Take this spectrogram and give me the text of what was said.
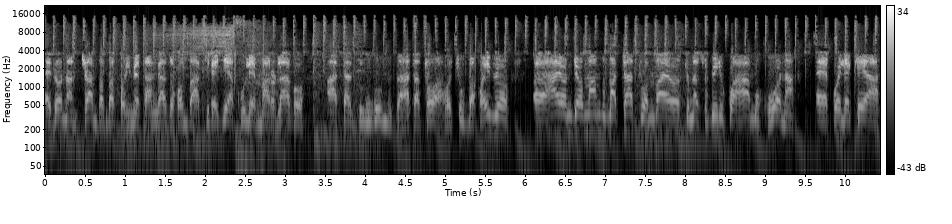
uh, Donald Trump, ambapo imetangazwa kwamba akirejea kule Mar-a-Lago atazungumza, atatoa hotuba. Kwa hivyo uh, hayo ndio mambo matatu ambayo tunasubiri kwa hamu kuona uh, kuelekea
